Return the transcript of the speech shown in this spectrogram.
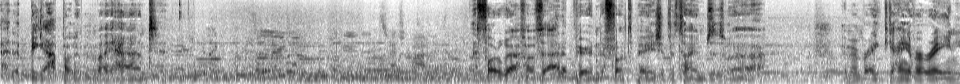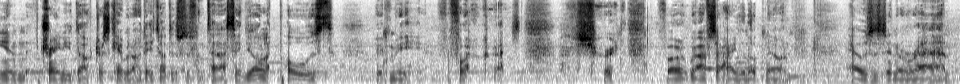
I had a big apple in my hand photograph of that appeared on the front page of the Times as well. I remember a gang of Iranian trainee doctors came along. They thought this was fantastic. They all posed with me for photographs. I'm sure photographs are hanging up now in houses in Iran.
